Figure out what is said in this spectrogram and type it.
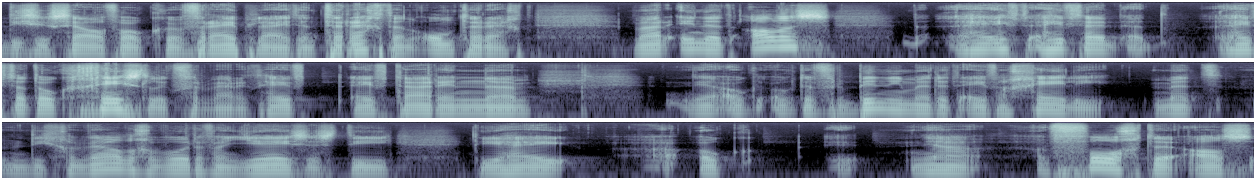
die zichzelf ook uh, vrijpleiten, terecht en onterecht. Maar in het alles heeft, heeft hij heeft dat ook geestelijk verwerkt. Heeft, heeft daarin ja, ook, ook de verbinding met het evangelie, met die geweldige woorden van Jezus, die, die hij eh, ook eh, ja, volgde als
